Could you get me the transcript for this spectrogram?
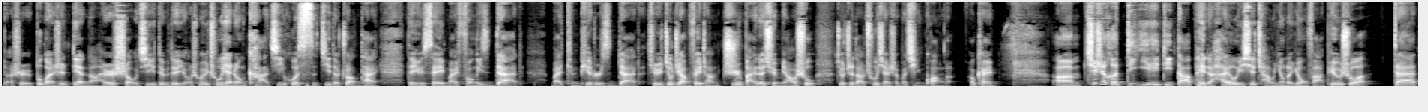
表示不管是电脑还是手机，对不对？有时候会出现这种卡机或死机的状态。Then you say My phone is dead，My computer is dead。其实就这样非常直白的去描述，就知道出现什么情况了。OK， 嗯，其实和 dead 搭配的还有一些常用的用法，比如说 dead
